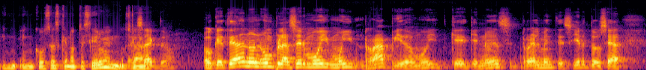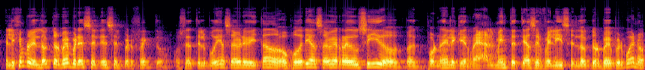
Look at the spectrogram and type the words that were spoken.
en, en, cosas que no te sirven. O sea, Exacto. O que te dan un, un placer muy, muy rápido, muy que, que, no es realmente cierto. O sea, el ejemplo del Dr. Pepper es el, es el perfecto. O sea, te lo podías haber evitado o podrías haber reducido. Ponerle que realmente te hace feliz el Dr. Pepper. Bueno,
